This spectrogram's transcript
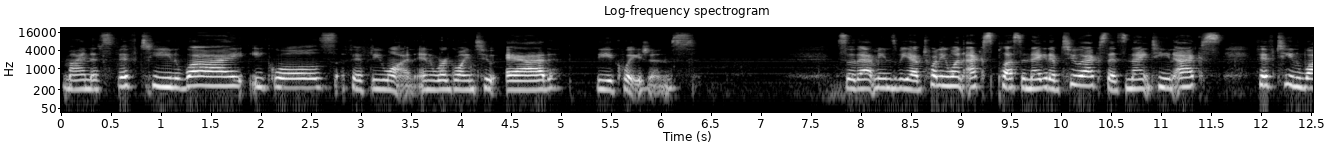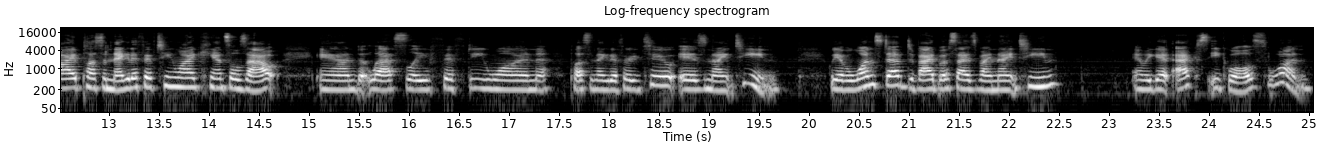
minus 15y equals 51. And we're going to add the equations. So that means we have 21x plus a negative 2x, that's 19x. 15y plus a negative 15y cancels out. And lastly, 51 plus a negative 32 is 19. We have a one step, divide both sides by 19, and we get x equals 1.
